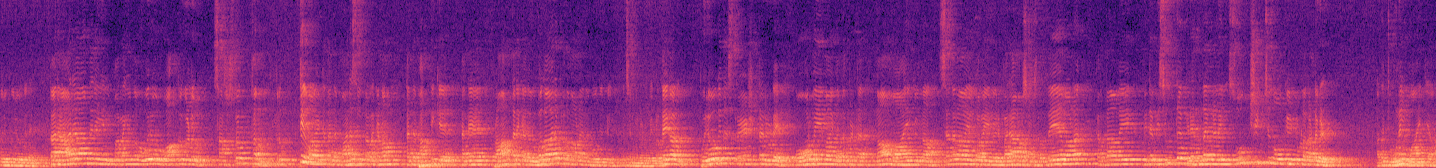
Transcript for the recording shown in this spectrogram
ഒരു പുരോഹിതൻ. താൻ ആരാധനയിൽ പറയുന്ന ഓരോ വാക്കുകളും സശ്രദ്ധം കൃത്യമായിട്ട് തന്റെ മനസ്സിൽ തറക്കണം തന്റെ ഭക്തിക്ക് തന്റെ പ്രാർത്ഥനയ്ക്ക് അത് ഉപകാരപ്രദമാണ് എന്ന ബോധ്യത്തിൽ അച്ഛൻ മുന്നോട്ട് പോയി പ്രത്യേക പുരോഹിത ശ്രേഷ്ഠരുടെ ഓർമ്മയുമായി ബന്ധപ്പെട്ട് നാം വായിക്കുന്ന സെതറായിൽ പറയുന്ന ഒരു പരാമർശം ശ്രദ്ധേയമാണ് കർത്താവെ നിന്റെ വിശുദ്ധ ഗ്രന്ഥങ്ങളിൽ സൂക്ഷിച്ചു നോക്കിയിട്ടുള്ള കണ്ണുകൾ അത് ട്യൂണിൽ വായിക്കാം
